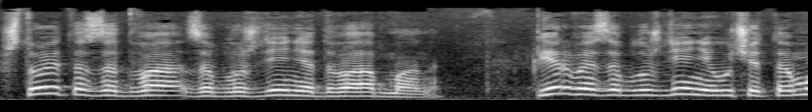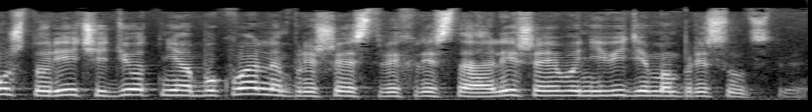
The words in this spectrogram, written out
Что это за два заблуждения, два обмана? Первое заблуждение учит тому, что речь идет не о буквальном пришествии Христа, а лишь о его невидимом присутствии.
